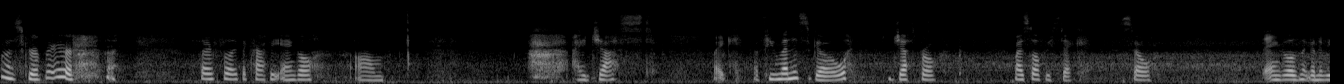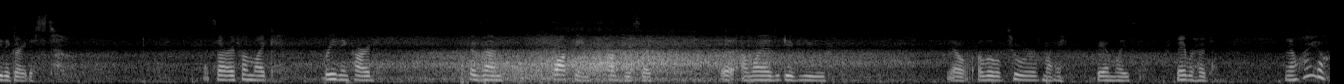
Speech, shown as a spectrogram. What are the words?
gonna screw up her ear. sorry for like the crappy angle. Um, I just, like a few minutes ago, just broke my selfie stick. So the angle isn't going to be the greatest. I'm sorry if I'm like breathing hard because I'm walking, obviously. But I wanted to give you, you know, a little tour of my family's neighborhood in Ohio.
